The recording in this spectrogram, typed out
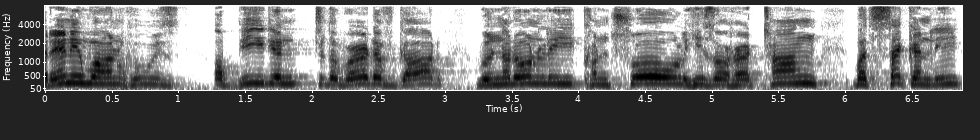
That anyone who is obedient to the word of God will not only control his or her tongue, but secondly,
